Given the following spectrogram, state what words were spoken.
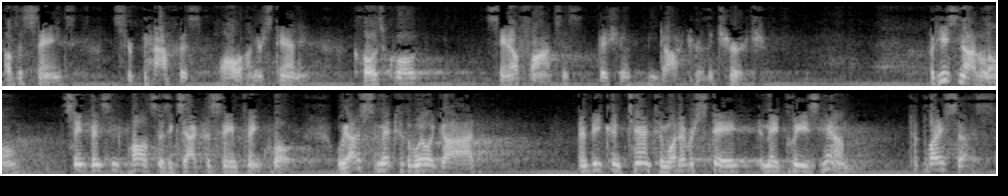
of the saints surpasseth all understanding. Close quote, St. Alphonsus, Bishop and Doctor of the Church. But he's not alone. St. Vincent de Paul says exactly the same thing. Quote, we ought to submit to the will of God and be content in whatever state it may please Him to place us.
